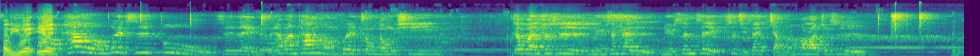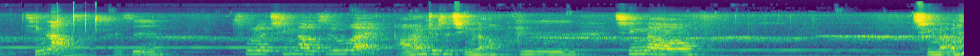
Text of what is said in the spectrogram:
哦，因为因为哦，她很会织布之类的，要不然他很会种东西，要不然就是女生开始女生自己自己在讲的话，她就是很勤劳，还是除了勤劳之外，好像就是勤劳，嗯，勤劳，勤劳。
